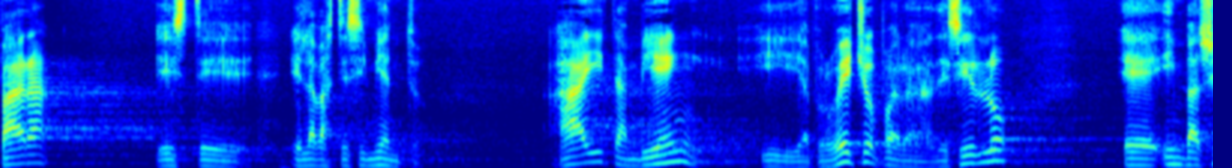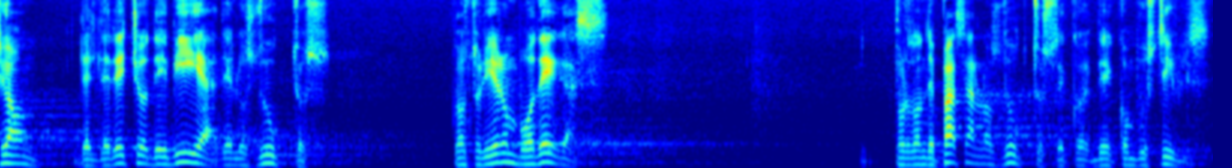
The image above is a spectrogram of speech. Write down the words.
para este, el abastecimiento. Hay también y aprovecho para decirlo, eh, invasión del derecho de vía de los ductos. Construyeron bodegas por donde pasan los ductos de, combustibles.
